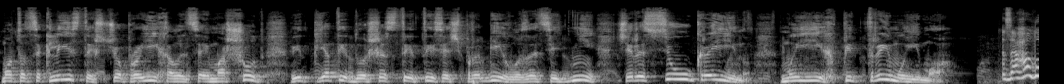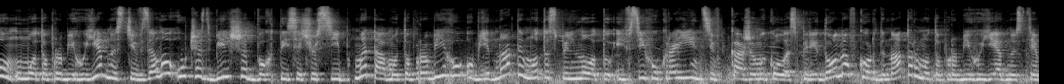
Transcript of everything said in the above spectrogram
Мотоциклісти, що проїхали цей маршрут від 5 до 6 тисяч пробігу за ці дні через всю Україну. Ми їх підтримуємо. Загалом у мотопробігу єдності взяло участь більше двох тисяч осіб. Мета мотопробігу об'єднати мотоспільноту і всіх українців, каже Микола Спірідонов, координатор мотопробігу єдності.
